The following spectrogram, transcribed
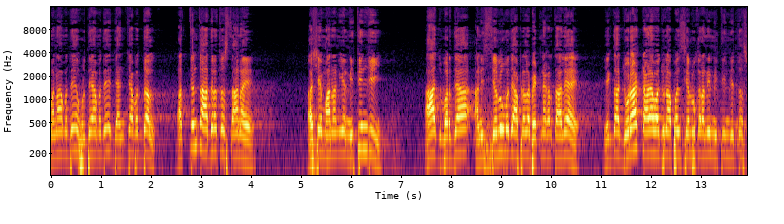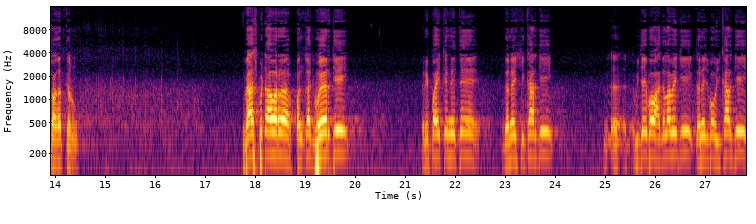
मनामध्ये हृदयामध्ये ज्यांच्याबद्दल अत्यंत आदराचं स्थान आहे असे माननीय नितीनजी आज वर्ध्या आणि सेलूमध्ये आपल्याला भेटण्याकरता आले आहे. एकदा जोरात टाळ्या वाजून आपण सेलूकर आणि नितीनजींचं स्वागत करू. व्यासपीठावर पंकज भोयरजी रिपाईचे नेते गणेश शिखारजी विजयभाऊ आगलावेजी गणेशभाऊ इखारजी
